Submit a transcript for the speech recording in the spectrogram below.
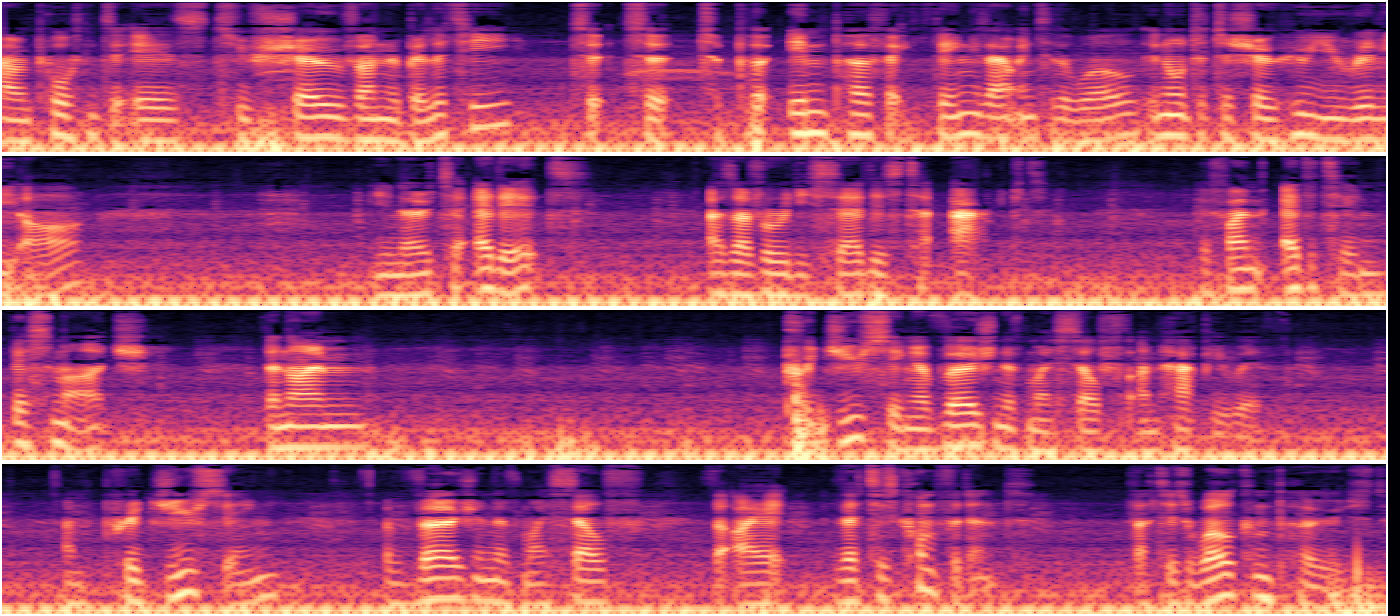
how important it is to show vulnerability, to, to, to put imperfect things out into the world in order to show who you really are. You know, to edit, as I've already said, is to act. If I'm editing this much, then I'm producing a version of myself that I'm happy with. I'm producing a version of myself that I that is confident, that is well composed,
